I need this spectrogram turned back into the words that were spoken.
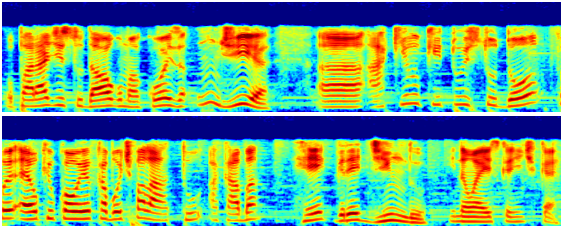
Eu parar de estudar alguma coisa um dia, ah, aquilo que tu estudou foi, é o que o Cauê acabou de falar. Tu acaba regredindo. E não é isso que a gente quer.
